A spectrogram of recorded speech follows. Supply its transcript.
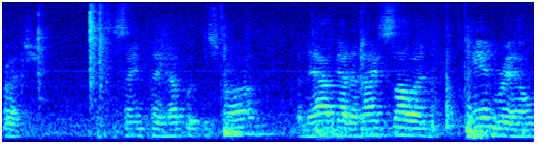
crutch. It's the same thing up with the strong, but now I've got a nice solid handrail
